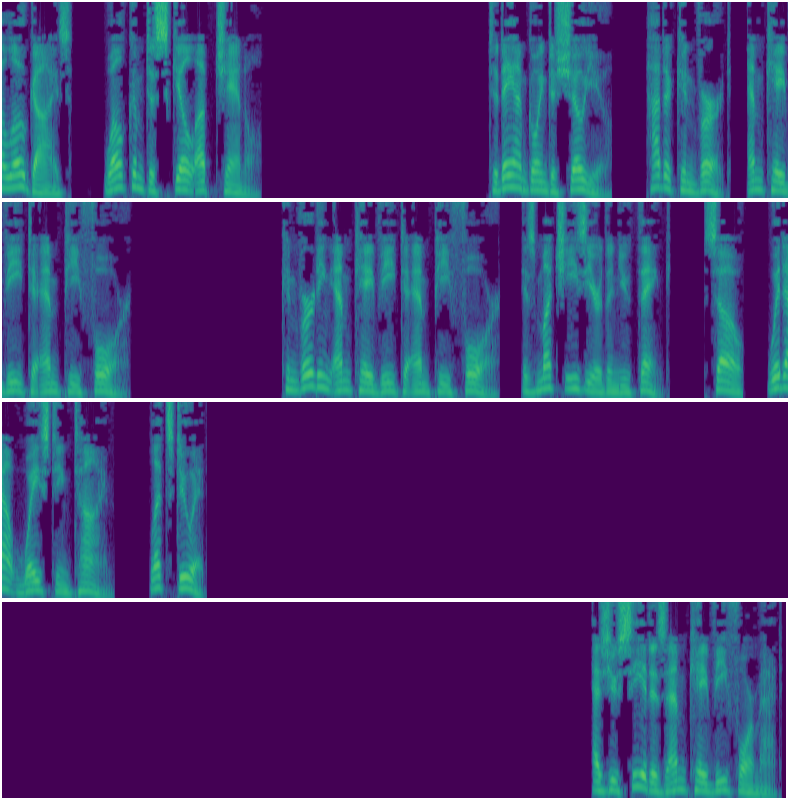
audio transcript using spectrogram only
Hello guys. Welcome to Skill Up channel. Today I'm going to show you how to convert MKV to MP4. Converting MKV to MP4 is much easier than you think. So, without wasting time, let's do it. As you see it is MKV format.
